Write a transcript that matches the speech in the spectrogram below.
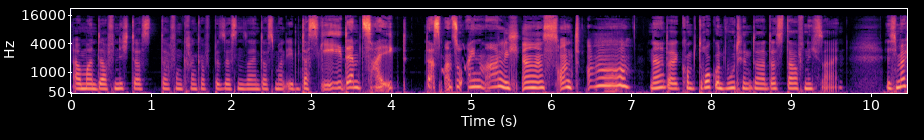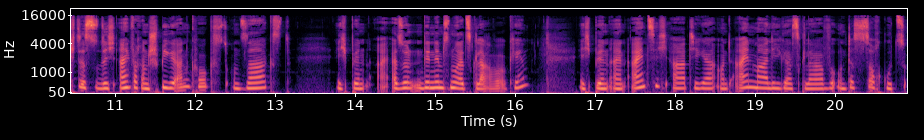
Aber man darf nicht das, davon krankhaft besessen sein, dass man eben das jedem zeigt, dass man so einmalig ist und oh, ne, da kommt Druck und Wut hinter, das darf nicht sein. Ich möchte, dass du dich einfach in den Spiegel anguckst und sagst, ich bin, also nehmen es nur als Sklave, okay? Ich bin ein einzigartiger und einmaliger Sklave und das ist auch gut so.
